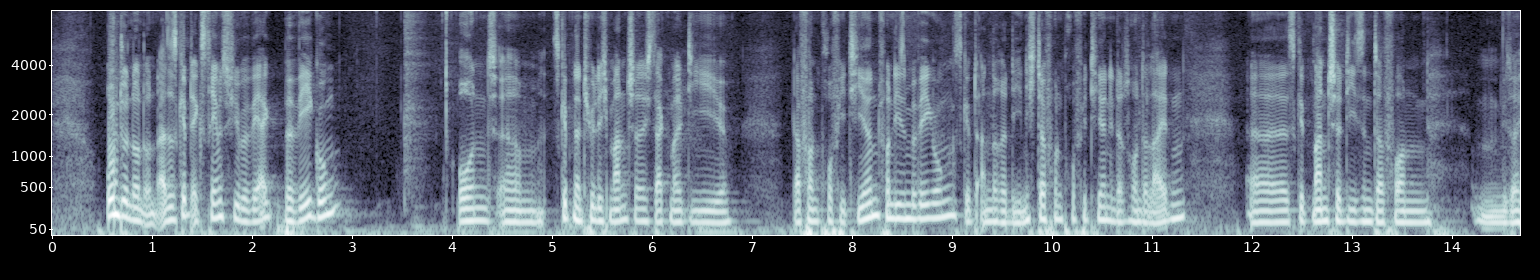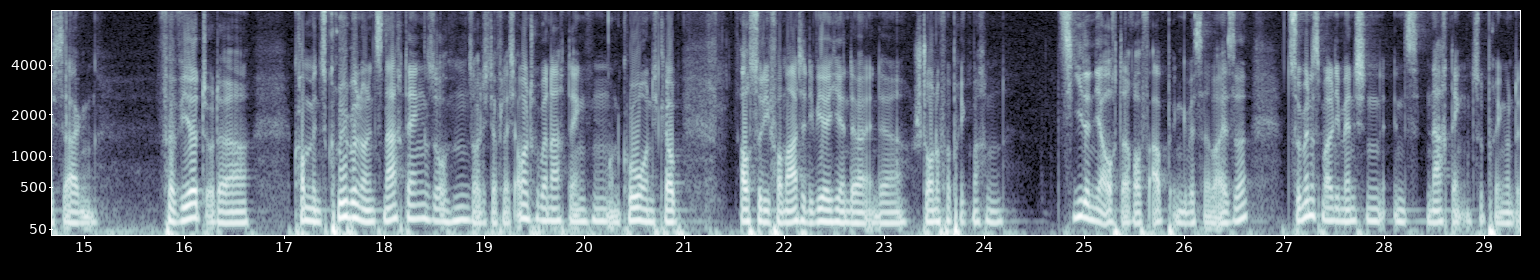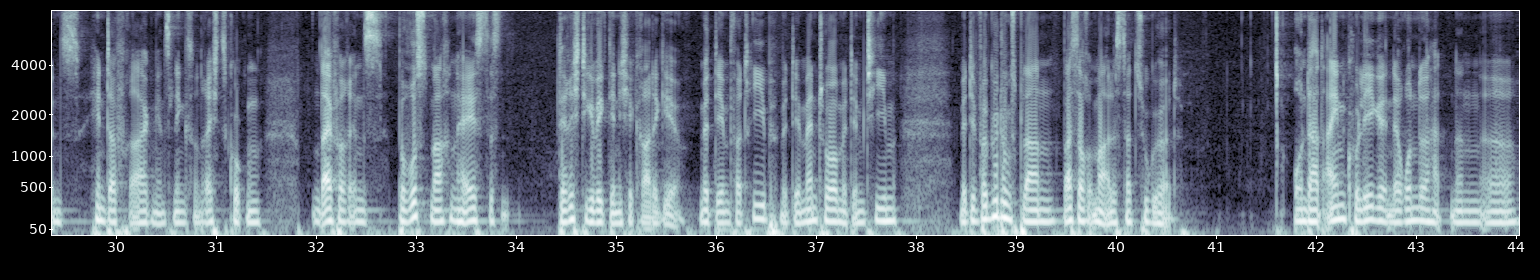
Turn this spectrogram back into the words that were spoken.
Und, und, und, und. Also es gibt extrem viel Bewe Bewegung. Und ähm, es gibt natürlich manche, ich sag mal, die davon profitieren, von diesen Bewegungen. Es gibt andere, die nicht davon profitieren, die darunter leiden. Äh, es gibt manche, die sind davon, hm, wie soll ich sagen, verwirrt oder kommen ins Grübeln und ins Nachdenken. So, hm, sollte ich da vielleicht auch mal drüber nachdenken und Co. Und ich glaube, auch so die Formate, die wir hier in der, in der Storno-Fabrik machen, zielen ja auch darauf ab, in gewisser Weise, zumindest mal die Menschen ins Nachdenken zu bringen und ins Hinterfragen, ins Links und Rechts gucken und einfach ins Bewusstmachen, hey, ist das der richtige Weg, den ich hier gerade gehe? Mit dem Vertrieb, mit dem Mentor, mit dem Team, mit dem Vergütungsplan, was auch immer alles dazugehört. Und da hat ein Kollege in der Runde, hat einen, äh,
